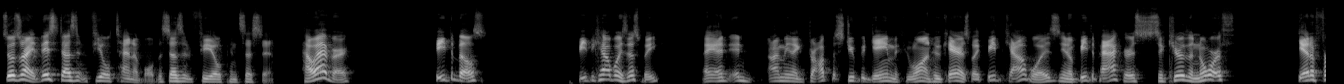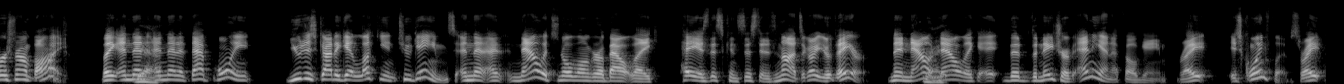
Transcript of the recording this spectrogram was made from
So it's right. This doesn't feel tenable. This doesn't feel consistent. However, beat the Bills, beat the Cowboys this week. And, and I mean, like, drop a stupid game if you want. Who cares? Like, beat the Cowboys. You know, beat the Packers, secure the North, get a first round bye. Like, and then Yeah. and then at that point, you just got to get lucky in two games. And then and now it's no longer about like, hey, is this consistent? It's not. It's like, all right, you're there. Then now, Right. now, like eh, the the nature of any NFL game, right, is coin flips, right?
